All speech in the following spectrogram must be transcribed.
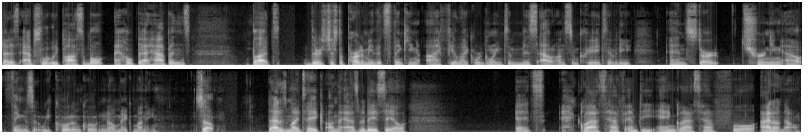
That is absolutely possible. I hope that happens. But there's just a part of me that's thinking I feel like we're going to miss out on some creativity and start churning out things that we quote unquote know make money. So, that is my take on the Asmodee sale it's glass half empty and glass half full. I don't know.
